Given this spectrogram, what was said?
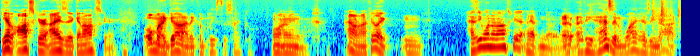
Give Oscar Isaac an Oscar. Oh my god, it completes the cycle. Well, I mean, I don't know. I feel like Mm. has he won an Oscar yet? I have no idea. Uh, If he hasn't, why has he not?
